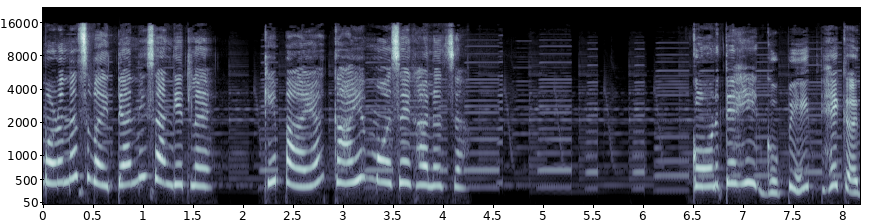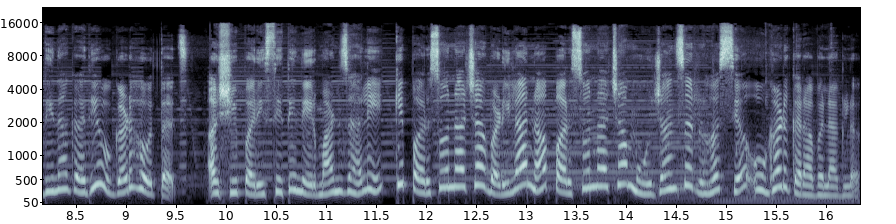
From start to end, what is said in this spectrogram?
म्हणूनच वैद्यांनी सांगितलंय की पायात कायम मोजे घालत जा. कोणतेही गुपित हे कधी ना कधी उघड होतच. अशी परिस्थिती निर्माण झाली की पर्सोनाच्या वडिलांना पर्सोनाच्या मोजांचं रहस्य उघड करावं लागलं.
